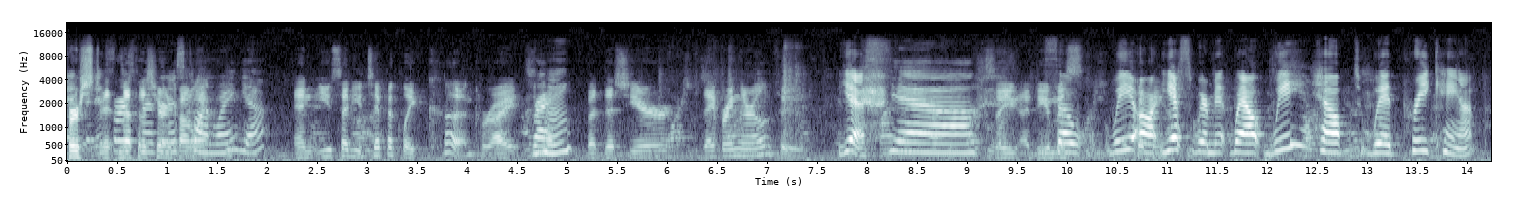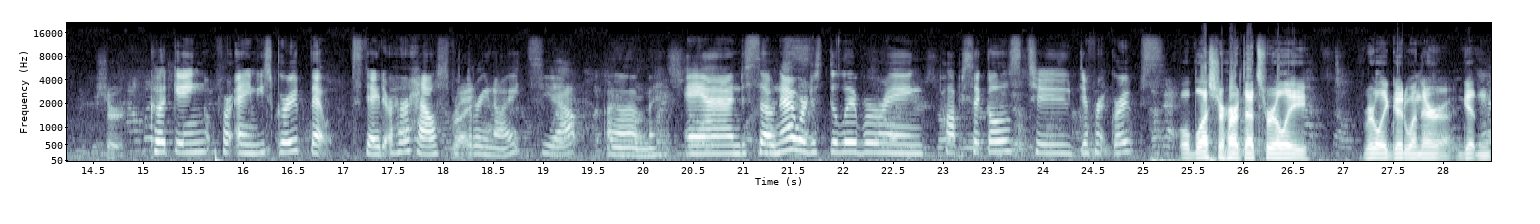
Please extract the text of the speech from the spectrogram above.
First Methodist, here in Conway. yeah. And you said you typically cook, right? Right. But this year they bring their own food. Yes. Yeah. So you, uh, do you So miss? we are. Yes, we're. mi- Well, we helped with pre-camp Sure. cooking for Amy's group that stayed at her house for Right. three nights. Yeah. Um, and so now we're just delivering popsicles to different groups. Well, bless your heart. That's really, really good when they're getting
